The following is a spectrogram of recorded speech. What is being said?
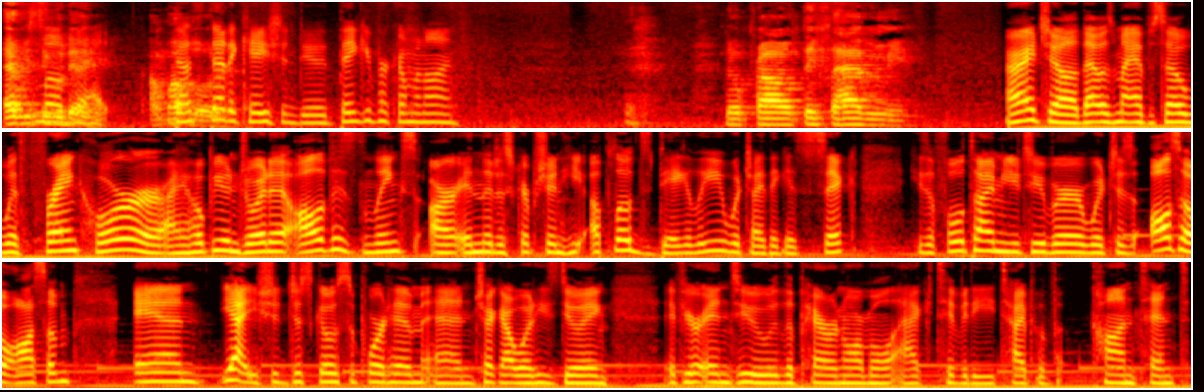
every single Love day. that. I'm That's uploading. dedication, dude. Thank you for coming on. No problem. Thanks for having me. All right, y'all. That was my episode with Frank Horror. I hope you enjoyed it. All of his links are in the description. He uploads daily, which I think is sick. He's a full time YouTuber, which is also awesome. And yeah, you should just go support him and check out what he's doing if you're into the paranormal activity type of content.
